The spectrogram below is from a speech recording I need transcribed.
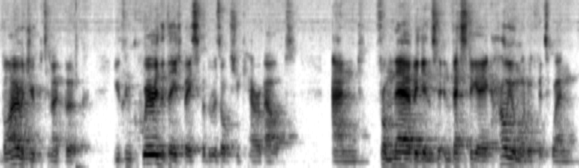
via a Jupyter notebook you can query the database for the results you care about, and from there begin to investigate how your model fits when,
